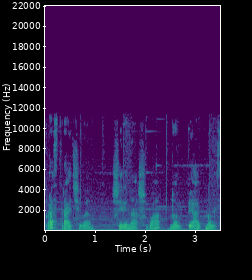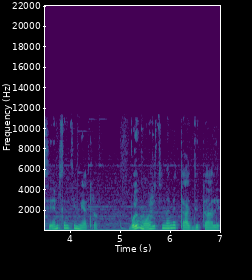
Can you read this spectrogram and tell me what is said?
Прострачиваем. Ширина шва 0,5-0,7 сантиметров. Вы можете наметать детали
